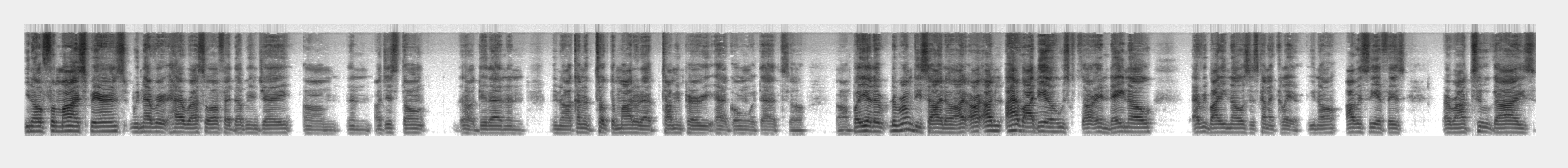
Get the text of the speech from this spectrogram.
you know, from my experience, we never had wrestle off at W and J, um, and I just don't uh, do that. And then, you know, I kind of took the motto that Tommy Perry had going with that. So Um, but yeah, the, the room decide though. I, I I have idea who's starting. They know. Everybody knows it's kind of clear. You know, obviously if it's around two guys,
